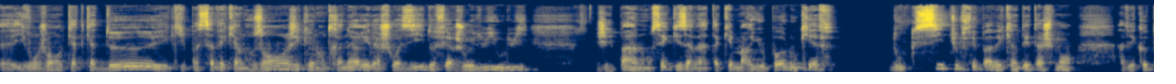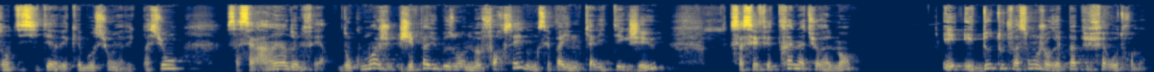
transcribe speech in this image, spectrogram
euh, ils vont jouer en 4-4-2 et qu'ils passent avec un losange et que l'entraîneur il a choisi de faire jouer lui ou lui. J'ai pas annoncé qu'ils avaient attaqué Mariupol ou Kiev. Donc si tu le fais pas avec un détachement, avec authenticité, avec émotion et avec passion, ça sert à rien de le faire. Donc moi j'ai pas eu besoin de me forcer, donc c'est pas une qualité que j'ai eue. Ça s'est fait très naturellement et, et de toute façon j'aurais pas pu faire autrement.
